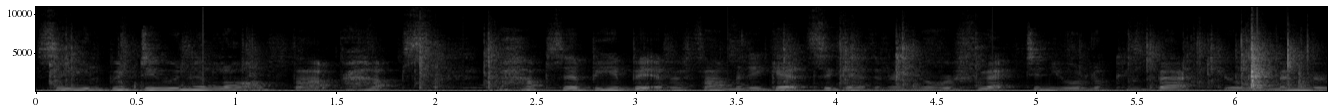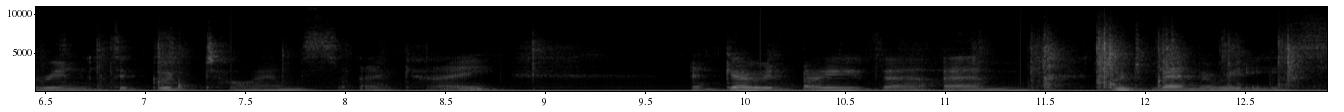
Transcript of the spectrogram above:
so you'll be doing a lot of that. Perhaps perhaps there'll be a bit of a family get together and you're reflecting, you're looking back, you're remembering the good times, okay? And going over um, good memories.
